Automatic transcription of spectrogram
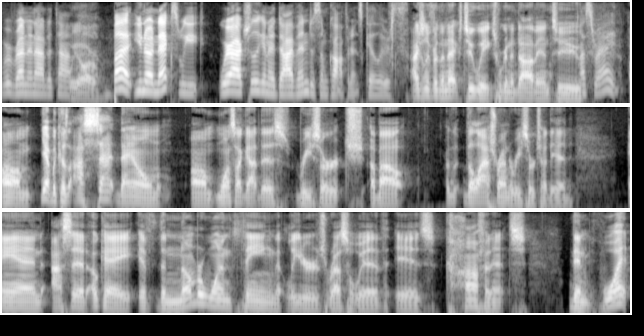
We're running out of time. We are But, you know, next week, we're actually going to dive into some confidence killers. actually for the next two weeks. We're going to dive into That's right. Um, yeah, because I sat down um, once I got this research about the last round of research I did, and I said, okay, if the number one thing that leaders wrestle with is confidence, then what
